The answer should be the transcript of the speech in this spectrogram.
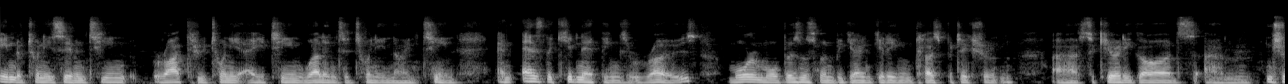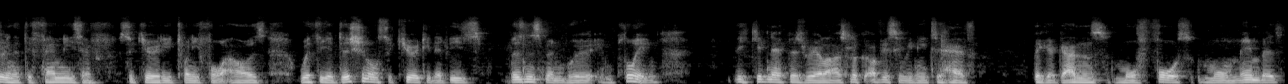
end of 2017 right through 2018, well into 2019. And as the kidnappings rose, more and more businessmen began getting close protection, uh, security guards, um, ensuring that their families have security 24 hours. With the additional security that these businessmen were employing, the kidnappers realized, look, obviously we need to have bigger guns, more force, more members,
